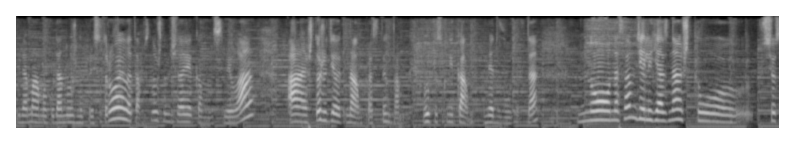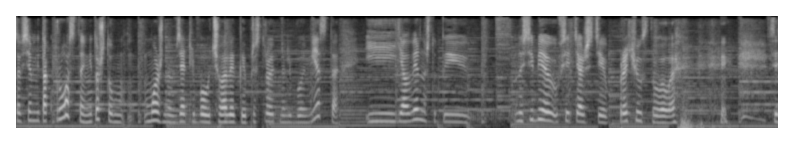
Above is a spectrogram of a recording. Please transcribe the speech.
когда мама куда нужно пристроила, там, с нужным человеком свела, а что же делать нам, простым там выпускникам медвузов, да? Но на самом деле я знаю, что все совсем не так просто. Не то, что можно взять любого человека и пристроить на любое место. И я уверена, что ты на себе все тяжести прочувствовала все,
